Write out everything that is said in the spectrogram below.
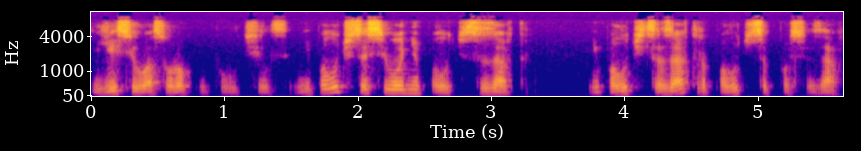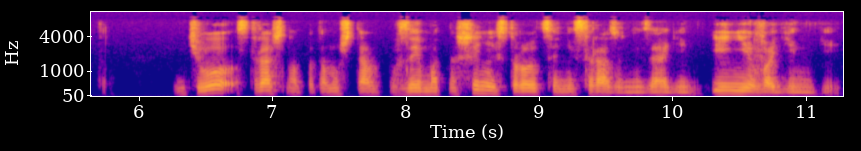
если у вас урок не получился. Не получится сегодня, получится завтра. Не получится завтра, получится послезавтра. Ничего страшного, потому что взаимоотношения строятся не сразу, не за один и не в один день.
